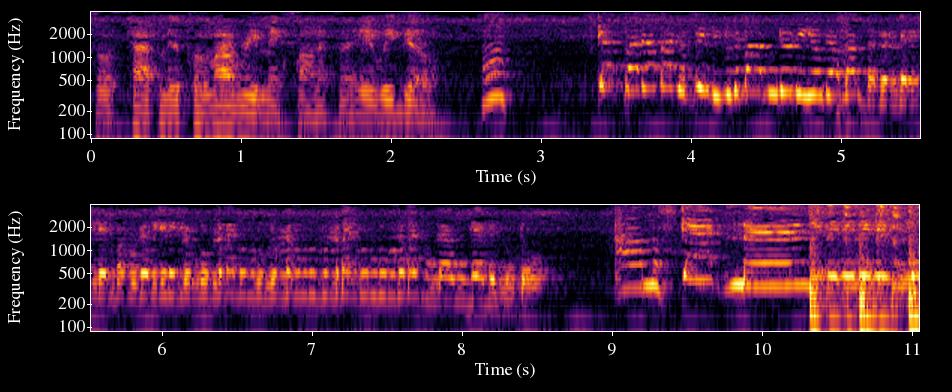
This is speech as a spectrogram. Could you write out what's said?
So it's time for me to put my remix on it, so here we go. Huh? I'm a Scatman.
